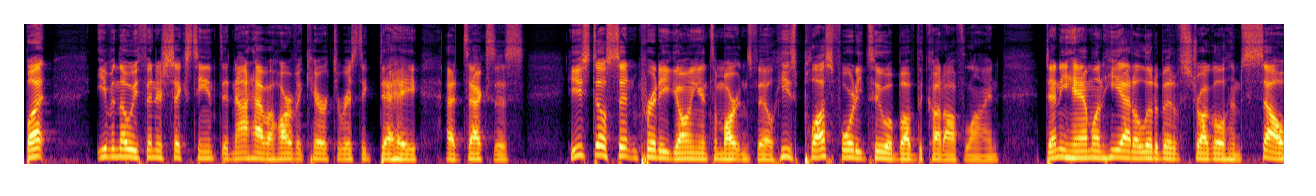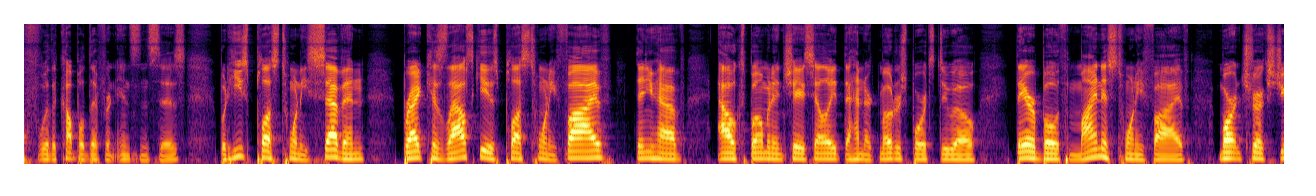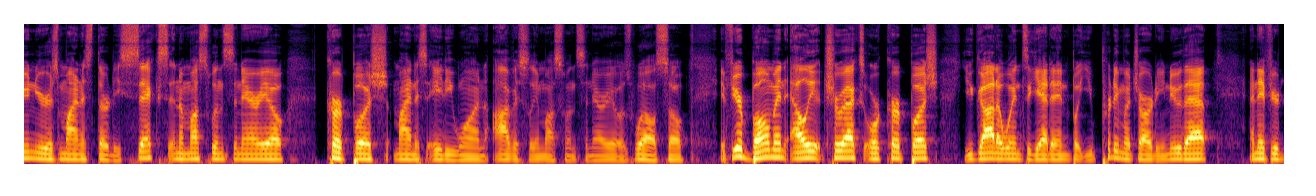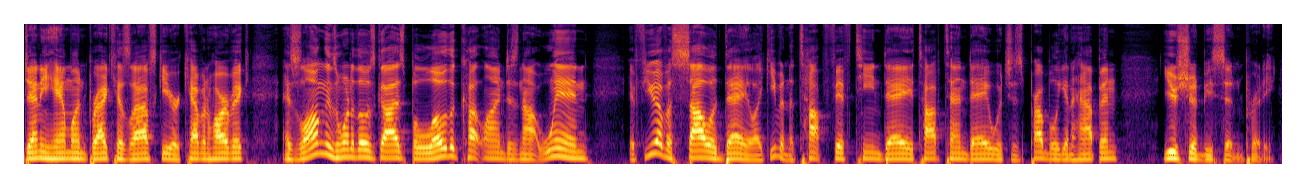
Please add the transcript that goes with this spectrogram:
But even though he finished 16th, did not have a Harvick characteristic day at Texas, he's still sitting pretty going into Martinsville. He's plus 42 above the cutoff line. Denny Hamlin, he had a little bit of struggle himself with a couple different instances, but he's plus 27. Brad Keselowski is plus 25. Then you have Alex Bowman and Chase Elliott, the Hendrick Motorsports duo. They are both minus 25. Martin Truex Jr. is minus 36 in a must win scenario. Kurt Busch minus 81, obviously a must win scenario as well. So if you're Bowman, Elliott, Truex, or Kurt Busch, you got to win to get in, but you pretty much already knew that. And if you're Denny Hamlin, Brad Keselowski, or Kevin Harvick, as long as one of those guys below the cut line does not win, if you have a solid day, like even a top 15 day, top 10 day, which is probably going to happen, you should be sitting pretty.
